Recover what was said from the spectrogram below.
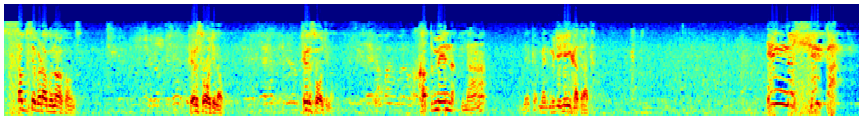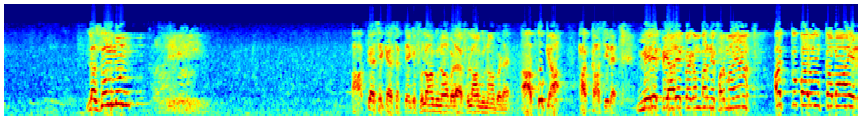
سب سے بڑا گناہ کون سا؟ پھر سوچ لو۔ پھر سوچ لو۔ ختم نہ دیکھ مجھے یہی خطرہ تھا۔ ان شرک لظلم۔ آپ کیسے کہہ سکتے ہیں کہ فلاں گنا بڑا ہے، فلاں گنا بڑا ہے؟ آپ کو کیا حق حاصل ہے؟ میرے پیارے پیغمبر نے فرمایا، اکبر القبائر،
